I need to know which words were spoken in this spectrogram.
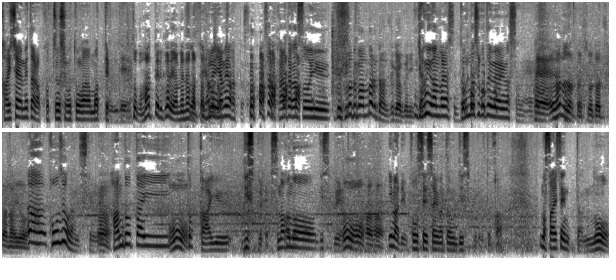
会社辞めたらこっちの仕事が待ってるんで。そうか待ってるから辞めなかったってこと？やめやめなかったです。そしたら体がそういう。で仕事頑張れたんですよ逆に。へ逆に頑張りましたね。どんな仕事でもやりましたね。え何だったの仕事はつかないよあ工場なんですけどね、うん。半導体とかああいうディスプレイスマホのディスプレイとか。今でいう高精細型のディスプレイとか、まあ、最先端の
